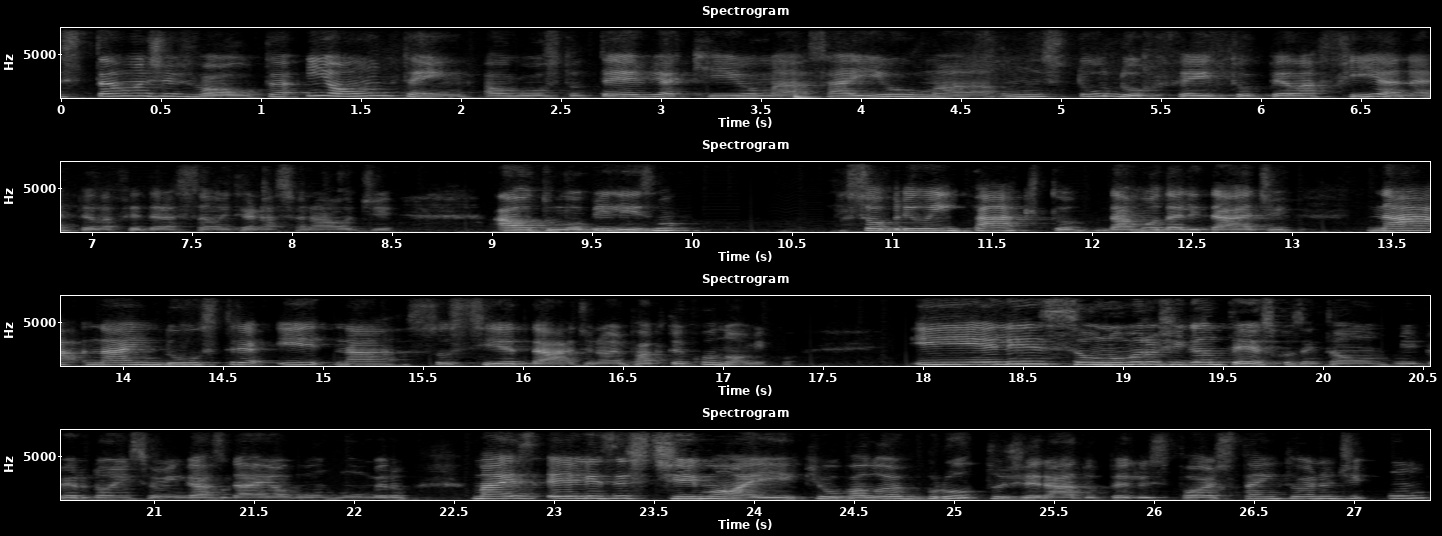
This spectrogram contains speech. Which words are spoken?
Estamos de volta. E ontem, Augusto, teve aqui uma. saiu uma, um estudo feito pela FIA, né? Pela Federação Internacional de Automobilismo, sobre o impacto da modalidade na, na indústria e na sociedade, no impacto econômico. E eles são números gigantescos, então me perdoem se eu engasgar em algum número, mas eles estimam aí que o valor bruto gerado pelo esporte está em torno de um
